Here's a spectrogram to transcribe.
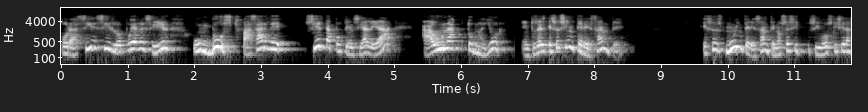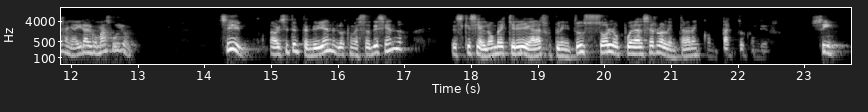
por así decirlo, puede recibir un boost, pasar de cierta potencialidad a un acto mayor. Entonces, eso es interesante. Eso es muy interesante. No sé si, si vos quisieras añadir algo más, Julio. Sí, a ver si te entendí bien lo que me estás diciendo. Es que si el hombre quiere llegar a su plenitud, solo puede hacerlo al entrar en contacto con Dios. Sí,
